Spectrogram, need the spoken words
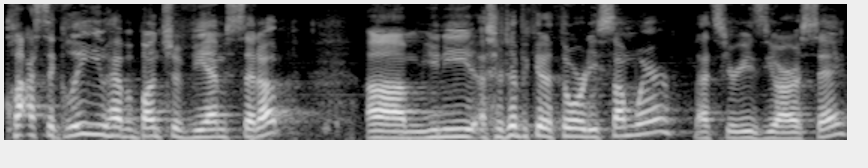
classically, you have a bunch of VMs set up. Um, you need a certificate authority somewhere. That's your EasyRSA.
